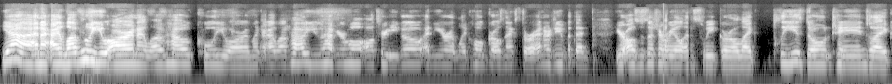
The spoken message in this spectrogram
Yeah, and I, I love who you are and I love how cool you are and like I love how you have your whole alter ego and your like whole girls next door energy, but then you're also such a real and sweet girl. Like please don't change like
